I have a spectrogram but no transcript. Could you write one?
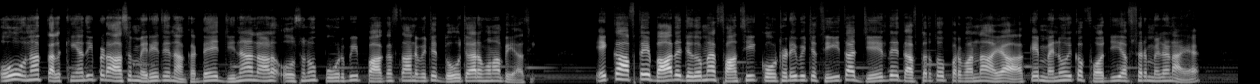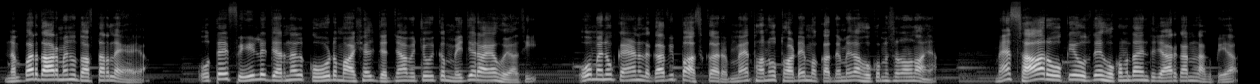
ਉਹ ਉਹਨਾਂ ਤਲਖੀਆਂ ਦੀ ਪੜਾਸ ਮੇਰੇ ਤੇ ਨਾ ਕੱਢੇ, ਜਿਨ੍ਹਾਂ ਨਾਲ ਉਸ ਨੂੰ ਪੂਰਬੀ ਪਾਕਿਸਤਾਨ ਵਿੱਚ ਦੋ ਚਾਰ ਹੋਣਾ ਪਿਆ ਸੀ। ਇੱਕ ਹਫ਼ਤੇ ਬਾਅਦ ਜਦੋਂ ਮੈਂ ਫਾਂਸੀ ਕੋਠੜੀ ਵਿੱਚ ਸੀ ਤਾਂ ਜੇਲ੍ਹ ਦੇ ਦਫ਼ਤਰ ਤੋਂ ਪਰਵਾਨਾ ਆਇਆ ਕਿ ਮੈਨੂੰ ਇੱਕ ਫੌਜੀ ਅਫਸਰ ਮਿਲਣ ਆਇਆ ਨੰਬਰਦਾਰ ਮੈਨੂੰ ਦਫ਼ਤਰ ਲੈ ਆਇਆ। ਉੱਥੇ ਫੀਲਡ ਜਰਨਲ, ਕੋਰਟ ਮਾਰਸ਼ਲ ਜੱਜਾਂ ਵਿੱਚੋਂ ਇੱਕ ਮੇਜਰ ਆਇਆ ਹੋਇਆ ਸੀ। ਉਹ ਮੈਨੂੰ ਕਹਿਣ ਲੱਗਾ ਵੀ, ਭਾਸਕਰ, ਮੈਂ ਤੁਹਾਨੂੰ ਤੁਹਾਡੇ ਮੁਕੱਦਮੇ ਦਾ ਹੁਕਮ ਸੁਣਾਉਣਾ ਆਇਆ ਮੈਂ ਸਾਹ ਰੋ ਕੇ ਉਸਦੇ ਹੁਕਮ ਦਾ ਇੰਤਜ਼ਾਰ ਕਰਨ ਲੱਗ ਪਿਆ।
